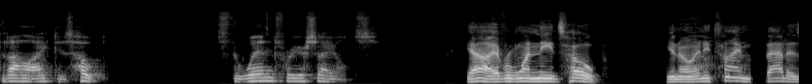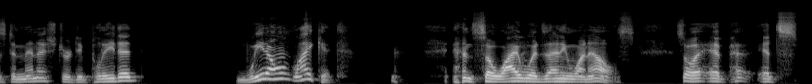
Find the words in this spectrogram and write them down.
that I liked is hope. It's the wind for your sails yeah, everyone needs hope. You know, anytime that is diminished or depleted, we don't like it. and so why would anyone else? So it it's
